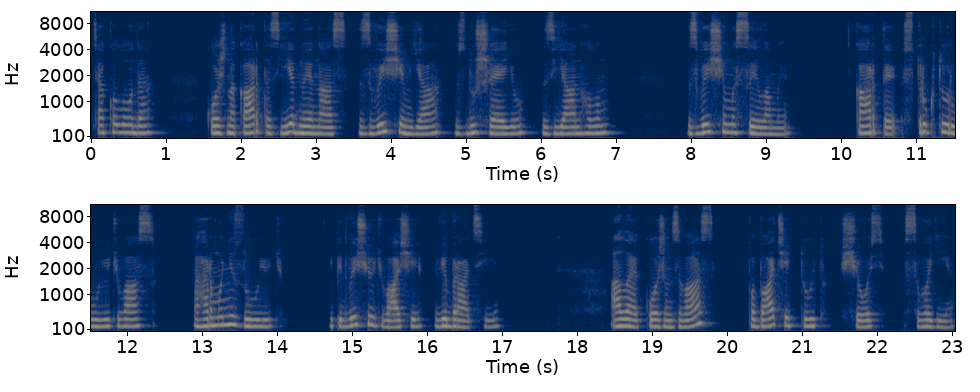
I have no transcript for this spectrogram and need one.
ця колода. Кожна карта з'єднує нас з вищим я, з душею, з янголом, з вищими силами. Карти структурують вас, гармонізують і підвищують ваші вібрації. Але кожен з вас побачить тут щось своє.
